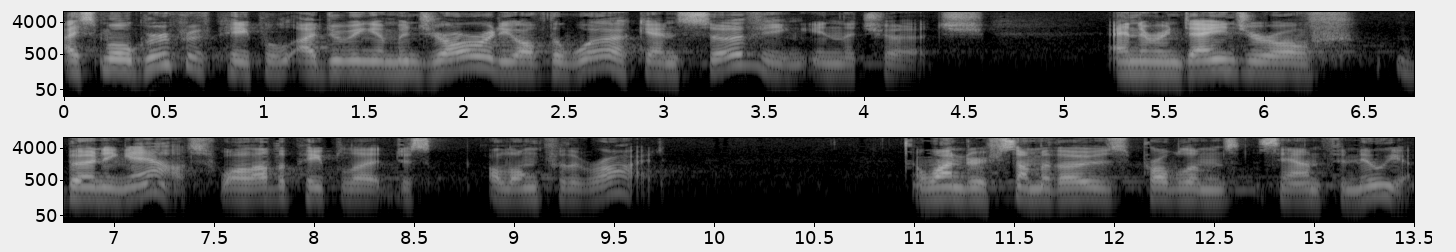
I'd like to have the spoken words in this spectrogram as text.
a small group of people are doing a majority of the work and serving in the church and are in danger of burning out while other people are just along for the ride. I wonder if some of those problems sound familiar.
